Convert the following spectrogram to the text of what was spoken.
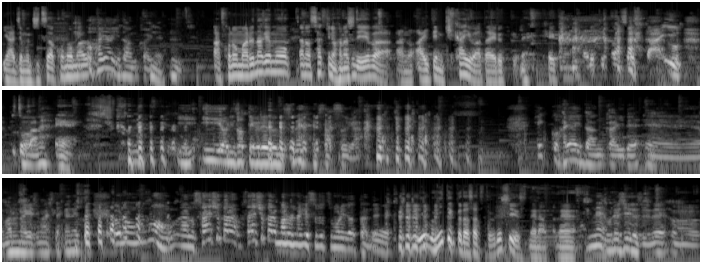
いや、でも実はこの丸早い段階で、うんあ、この丸投げも、あの、さっきの話で言えば、あの、相手に機会を与えるっていうね、経験があるっていうか、そう深い人が、ねええ。いいいいように取ってくれるんですね、さすが。結構早い段階で、えー、丸投げしましたよね。あの、もう、あの、最初から、最初から丸投げするつもりだったんで、よく見てくださってて嬉しいですね、なんかね。ね、嬉しいですよね。うん。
